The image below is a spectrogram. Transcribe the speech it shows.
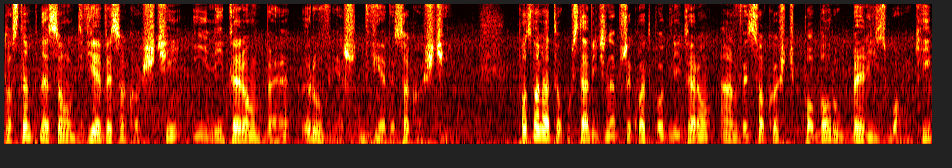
dostępne są dwie wysokości i literą B również dwie wysokości. Pozwala to ustawić na przykład pod literą A wysokość poboru beli z łąki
